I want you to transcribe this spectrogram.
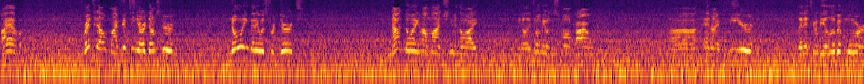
I have rented out my 15 yard dumpster knowing that it was for dirt, not knowing how much, even though I, you know, they told me it was a small pile. Uh, and I fear that it's going to be a little bit more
